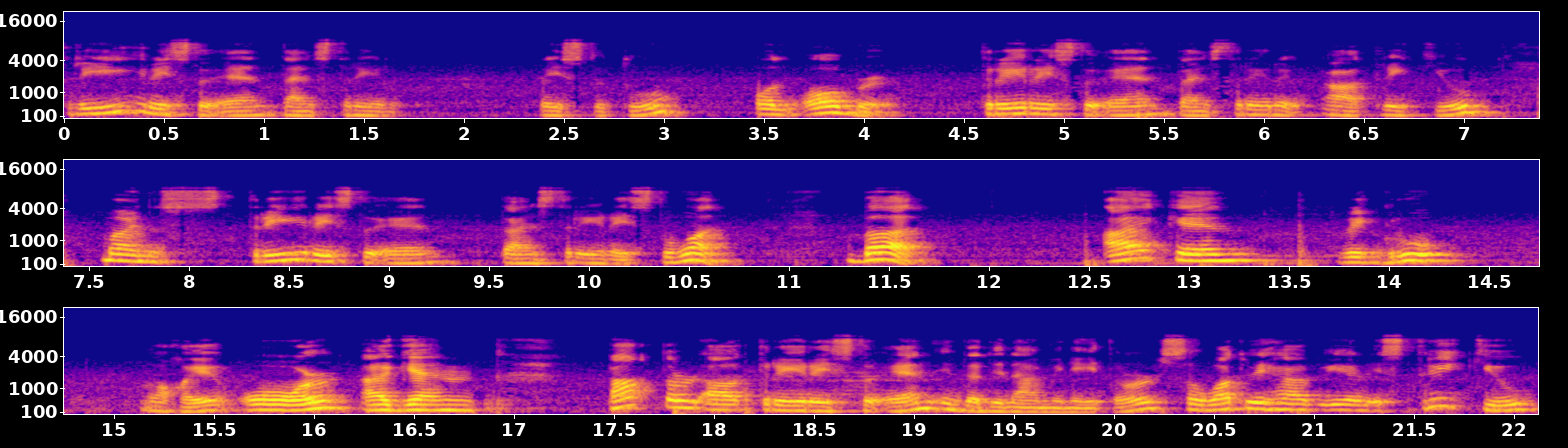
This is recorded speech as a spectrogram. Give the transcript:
3 raised to n times 3 raised to 2 all over 3 raised to n times 3, uh, 3 cubed minus 3 raised to n times 3 raised to 1. But I can regroup, okay, or again, factor out 3 raised to n in the denominator. So what we have here is 3 cubed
